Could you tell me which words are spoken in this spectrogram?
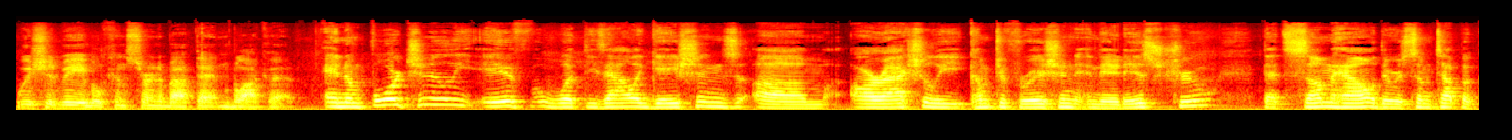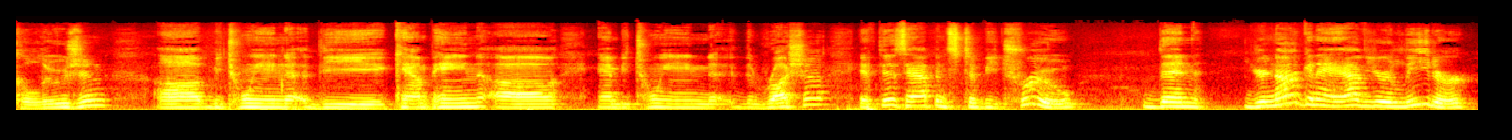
we should be able to concern about that and block that. And unfortunately, if what these allegations um, are actually come to fruition and it is true that somehow there was some type of collusion uh, between the campaign uh, and between Russia, if this happens to be true, then you're not going to have your leader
